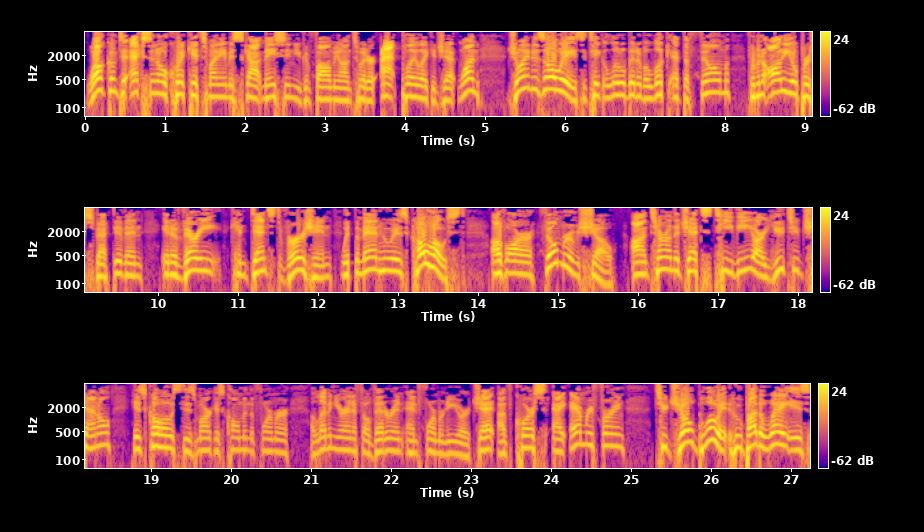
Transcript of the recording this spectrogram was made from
Welcome to X and O Quick Hits. My name is Scott Mason. You can follow me on Twitter at Play Like a Jet One. Joined as always to take a little bit of a look at the film from an audio perspective and in a very condensed version with the man who is co-host of our Film Room show on Turn on the Jets TV, our YouTube channel. His co-host is Marcus Coleman, the former 11-year NFL veteran and former New York Jet. Of course, I am referring to Joe Blewett, who, by the way, is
